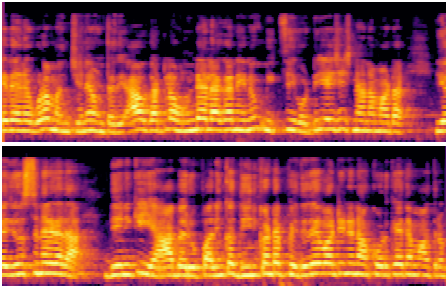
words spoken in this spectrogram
ఏదైనా కూడా మంచిగానే ఉంటుంది. ఆ గట్ల ఉండేలాగా నేను మిక్సీ కొట్టి చేసేసిన అనమాట ఇక చూస్తున్నారు కదా దీనికి యాభై రూపాయలు. ఇంకా దీనికంటే పెద్దదే పట్టిన నా కొడుకైతే మాత్రం.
